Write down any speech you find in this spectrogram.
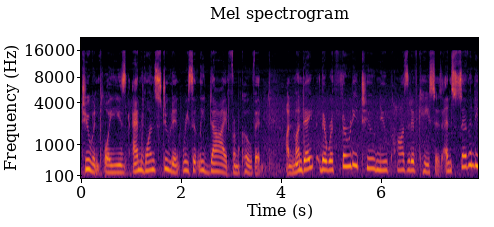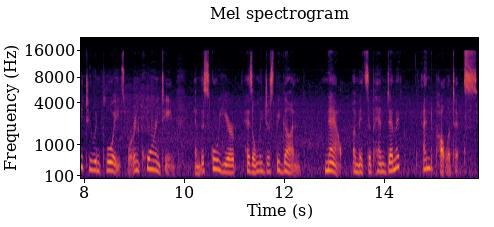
Two employees and one student recently died from COVID. On Monday, there were 32 new positive cases and 72 employees were in quarantine, and the school year has only just begun. Now, amidst a pandemic and politics.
